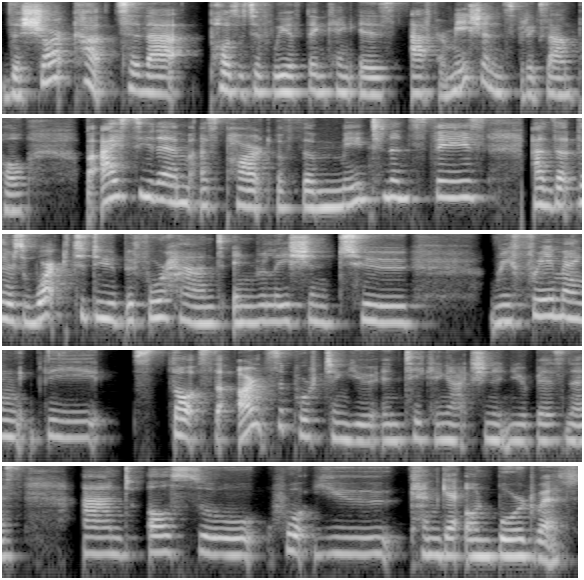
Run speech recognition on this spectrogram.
The shortcut to that positive way of thinking is affirmations, for example, but I see them as part of the maintenance phase and that there's work to do beforehand in relation to reframing the thoughts that aren't supporting you in taking action in your business and also what you can get on board with.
